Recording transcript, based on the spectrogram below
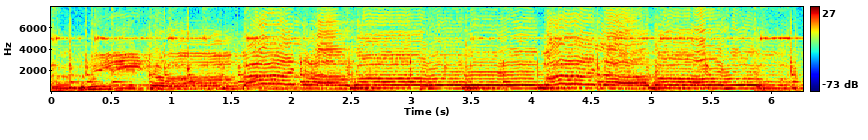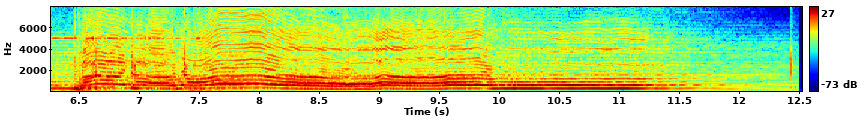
তুমি তো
